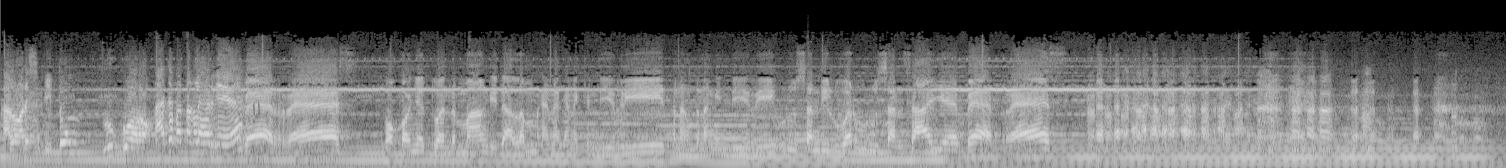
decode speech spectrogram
Kalau ada sepitung, lu gorok aja batang lehernya ya. Beres. Pokoknya Tuan Demang di dalam enak-enakin diri, tenang-tenangin diri. Urusan di luar urusan saya. Beres.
